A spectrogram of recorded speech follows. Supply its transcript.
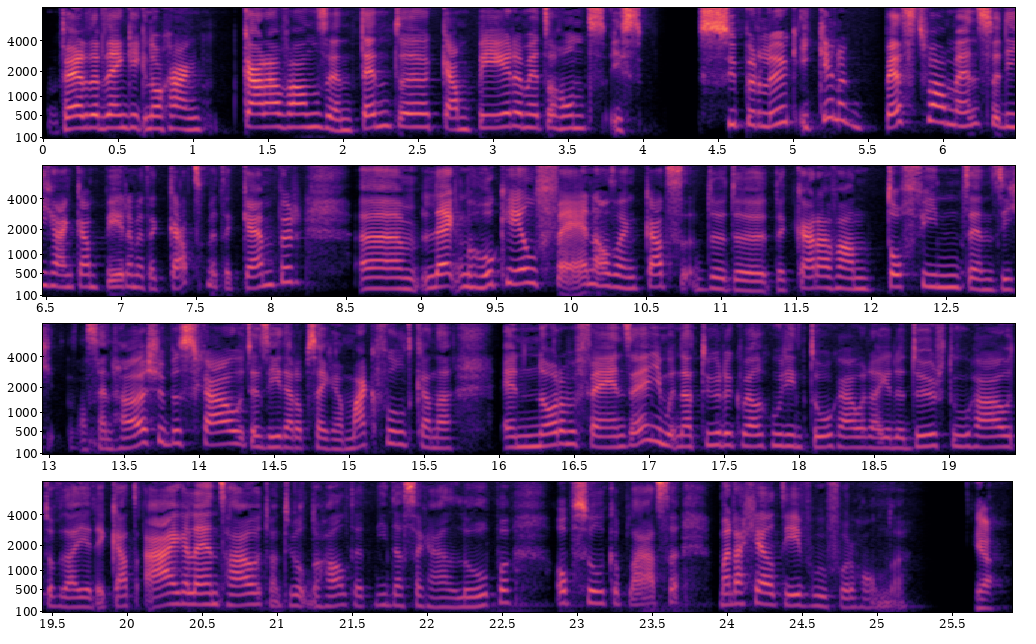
Verder denk ik nog aan caravans en tenten. Kamperen met de hond is superleuk. Ik ken ook best wel mensen die gaan kamperen met een kat, met de camper. Um, lijkt me ook heel fijn als een kat de, de, de caravan tof vindt en zich als zijn huisje beschouwt en zich daar op zijn gemak voelt, kan dat enorm fijn zijn. Je moet natuurlijk wel goed in toog houden dat je de deur toehoudt of dat je de kat aangelijnd houdt, want je wilt nog altijd niet dat ze gaan lopen op zulke plaatsen. Maar dat geldt even goed voor honden. Ja,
